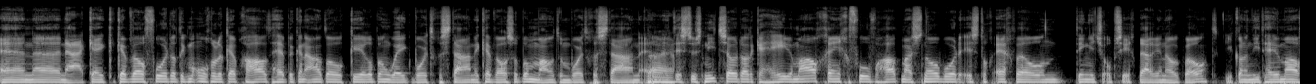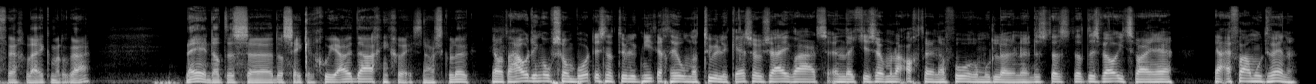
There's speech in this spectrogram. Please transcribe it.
En uh, nou, kijk, ik heb wel voordat ik mijn ongeluk heb gehad, heb ik een aantal keer op een wakeboard gestaan. Ik heb wel eens op een mountainboard gestaan. En ah, ja. het is dus niet zo dat ik er helemaal geen gevoel voor had. Maar snowboarden is toch echt wel een dingetje op zich daarin ook wel. Je kan het niet helemaal vergelijken met elkaar. Nee, dat is, uh, dat is zeker een goede uitdaging geweest. Hartstikke leuk. Ja, want de houding op zo'n bord is natuurlijk niet echt heel natuurlijk. Hè? Zo zijwaarts en dat je zomaar naar achter en naar voren moet leunen. Dus dat is, dat is wel iets waar je ja, even aan moet wennen.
